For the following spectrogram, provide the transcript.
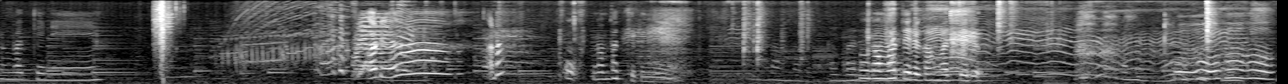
Gambatte ne あれあらお、頑張ってるねお 頑張ってる頑張ってる。おおおお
